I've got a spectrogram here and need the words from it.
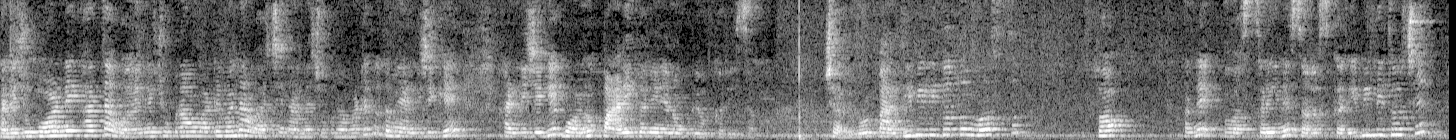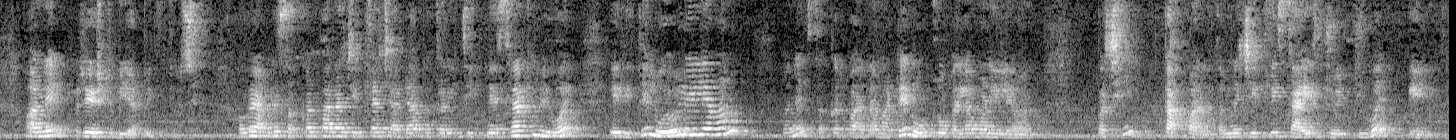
અને જો ગોળ નહીં ખાતા હોય અને છોકરાઓ માટે બનાવવા છે, નાના છોકરાઓ માટે, તો તમે એની જગ્યાએ, ખાંડની જગ્યાએ ગોળનું પાણી કરીને એનો ઉપયોગ કરી શકો. ચલો, લોટ બાંધી બી લીધો તો મસ્ત સોફ્ટ અને મસળીને સરસ કરી બી લીધો છે અને રેસ્ટ બી આપી દીધો છે. હવે આપણે શક્કરપારા જેટલા જાડા પતળી થિકનેસ રાખવી હોય એ રીતે લોયો લઈ લેવાનો અને શક્કરપારા માટે રોટલો પહેલાં વણી લેવાનો. પછી કાપવાના, તમને જેટલી સાઈઝ જોઈતી હોય એ રીતે.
